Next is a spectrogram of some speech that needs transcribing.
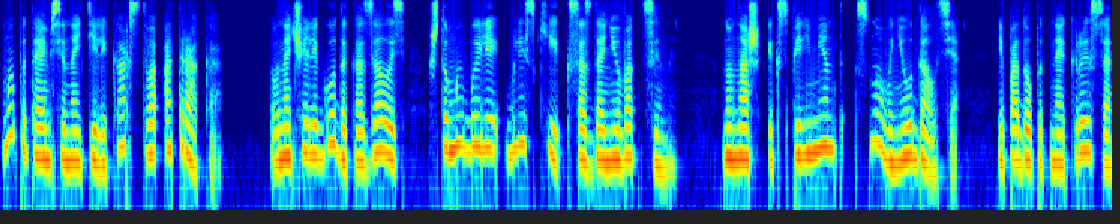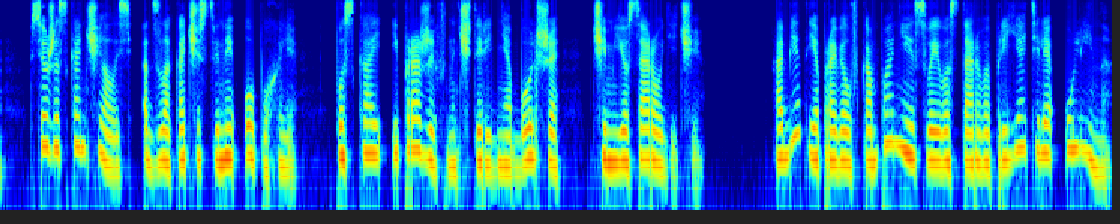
мы пытаемся найти лекарство от рака. В начале года казалось, что мы были близки к созданию вакцины, но наш эксперимент снова не удался — и подопытная крыса все же скончалась от злокачественной опухоли, пускай и прожив на 4 дня больше, чем ее сородичи. Обед я провел в компании своего старого приятеля Улина.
